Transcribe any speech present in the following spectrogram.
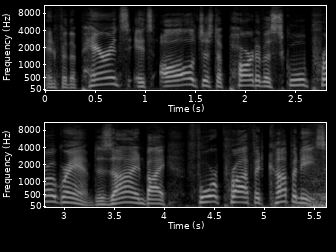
And for the parents, it's all just a part of a school program designed by for profit companies,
